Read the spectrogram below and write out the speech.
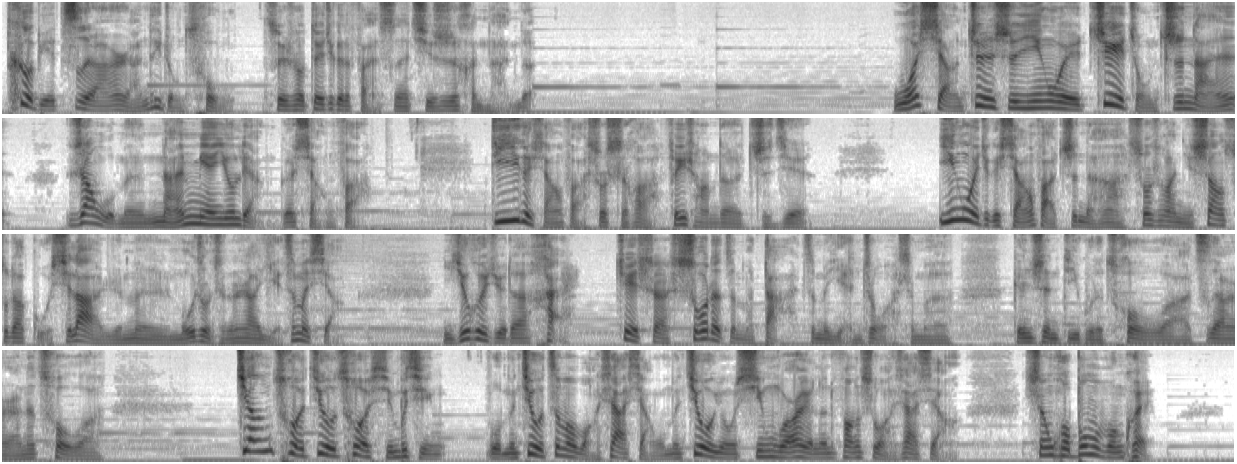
特别自然而然的一种错误。所以说，对这个的反思呢，其实是很难的。我想，正是因为这种之难。让我们难免有两个想法。第一个想法，说实话，非常的直接，因为这个想法之难啊。说实话，你上溯到古希腊，人们某种程度上也这么想，你就会觉得，嗨，这事儿说的这么大，这么严重啊，什么根深蒂固的错误啊，自然而然的错误啊，将错就错行不行？我们就这么往下想，我们就用心无二元论的方式往下想，生活崩不崩溃？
